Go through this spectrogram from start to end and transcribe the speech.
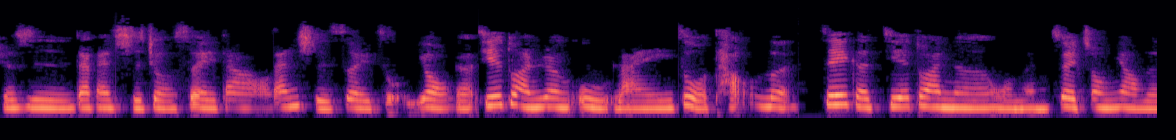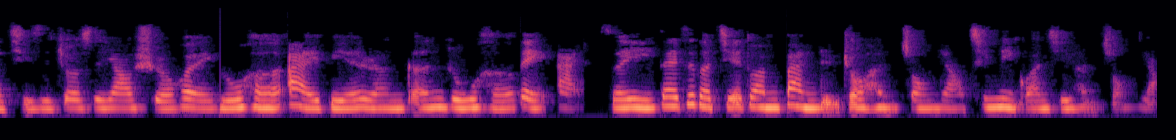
就是大概十九岁到三十岁左右的阶段任务来做讨论。这个阶段呢，我们最重要的其实就是要学会如何爱别人跟如何被爱。所以在这个阶段，伴侣就很重要，亲密关系很重要。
